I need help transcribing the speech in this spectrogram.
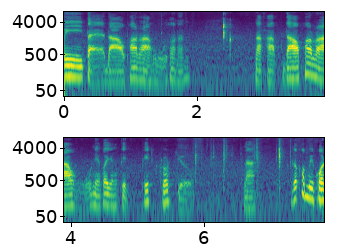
มีแต่ดาวพระราหูเท่านั้นนะครับ ดาวพระราหูเนี่ยก็ยังติดพิษครุฑอยู่นะแล้วก็มีคน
